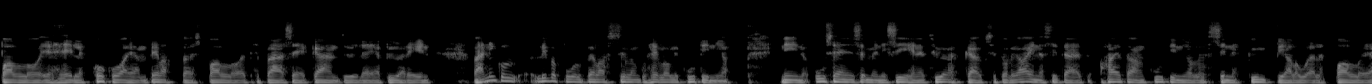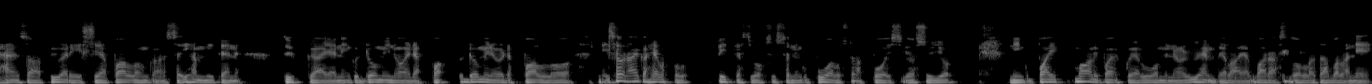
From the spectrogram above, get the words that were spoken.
palloa, ja heille koko ajan pelattaisi palloa, että he pääsee kääntyille ja pyöriin vähän niin kuin Liverpool pelasi silloin, kun heillä oli Kutinja, niin usein se meni siihen, että hyökkäykset oli aina sitä, että haetaan Kutinjolle sinne kymppialueelle pallo ja hän saa pyöriä siellä pallon kanssa ihan miten tykkää ja niin kuin dominoida, dominoida palloa, niin se on aika helppo pitkässä juoksussa niin kuin puolustaa pois, jos on jo niin kuin paik- maalipaikkojen luominen on yhden pelaajan varastolla tavalla, niin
